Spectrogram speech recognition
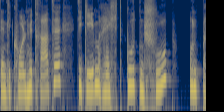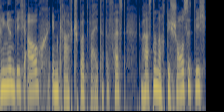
denn die Kohlenhydrate, die geben recht guten Schub und bringen dich auch im Kraftsport weiter. Das heißt, du hast dann auch die Chance, dich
